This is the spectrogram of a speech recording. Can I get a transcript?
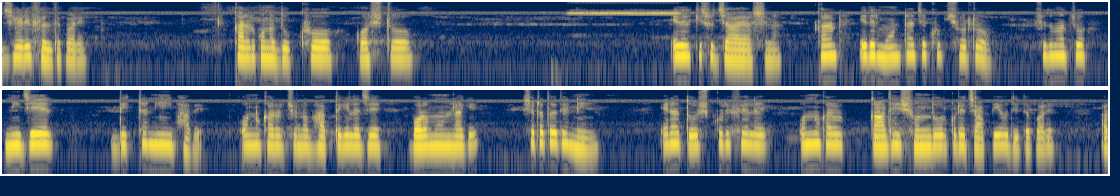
ঝেড়ে ফেলতে পারে। কারোর কোনো দুঃখ, কষ্ট, এদের কিছু যায় আসে না। কারণ এদের মনটা যে খুব ছোট, শুধুমাত্র নিজের দিকটা নিয়েই ভাবে। অন্য কারোর জন্য ভাবতে গেলে যে বড় মন লাগে, সেটা তো এদের নেই। এরা দোষ করে ফেলে অন্য কারোর কাঁধে সুন্দর করে চাপিয়েও দিতে পারে। আর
